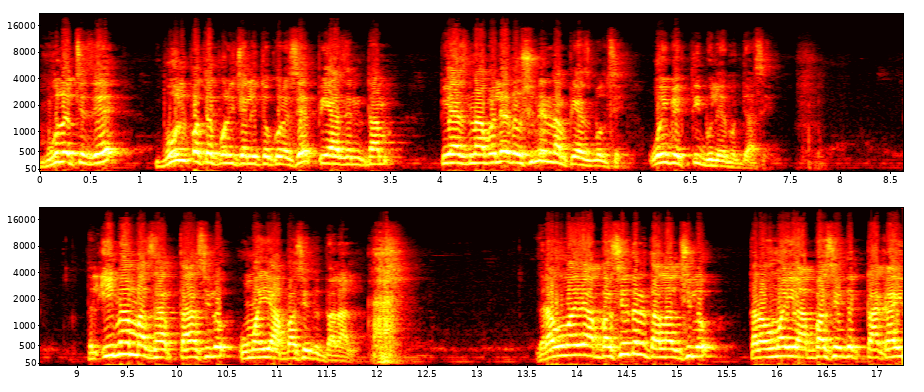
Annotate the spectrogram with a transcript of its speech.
ভুল হচ্ছে যে ভুল পথে পরিচালিত করেছে পেঁয়াজের নাম। পেঁয়াজ না বলে রসুনের নাম পেঁয়াজ বলছে। ওই ব্যক্তি ভুলের মধ্যে আছে। তাহলে ইমাম তারা ছিল উমাইয়া আব্বাসীদের দালাল। যারা উমাইয়া আব্বাসীদের দালাল ছিল, তারা উমাইয়া আব্বাসীদের টাকায়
